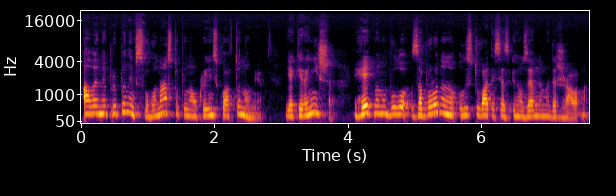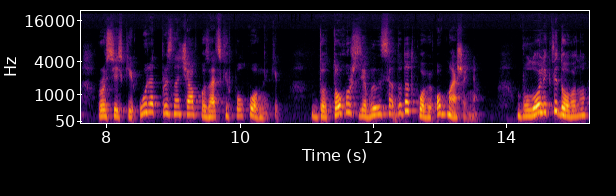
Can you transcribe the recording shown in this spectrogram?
але не припинив свого наступу на українську автономію. Як і раніше, гетьману було заборонено листуватися з іноземними державами. Російський уряд призначав козацьких полковників. До того ж, з'явилися додаткові обмеження. Було ліквідовано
